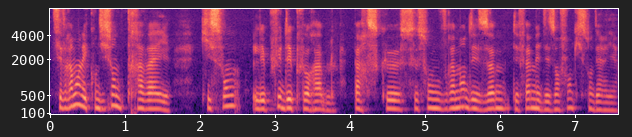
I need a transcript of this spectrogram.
c'est vraiment les conditions de travail qui sont les plus déplorables, parce que ce sont vraiment des hommes, des femmes et des enfants qui sont derrière.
